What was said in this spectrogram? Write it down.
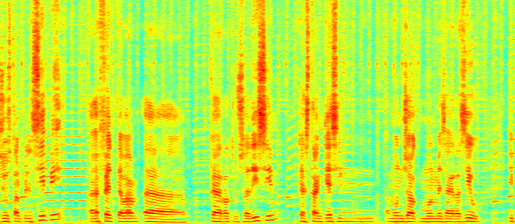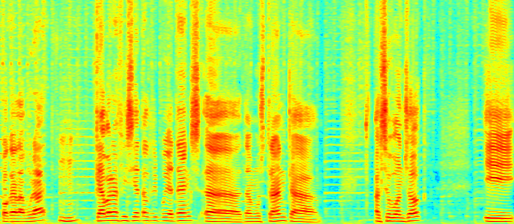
just al principi, ha fet que, va, eh, que retrocedissin, que es tanquessin amb un joc molt més agressiu i poc elaborat, Uh -huh. que ha beneficiat els ripolletens eh, demostrant que el seu bon joc i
